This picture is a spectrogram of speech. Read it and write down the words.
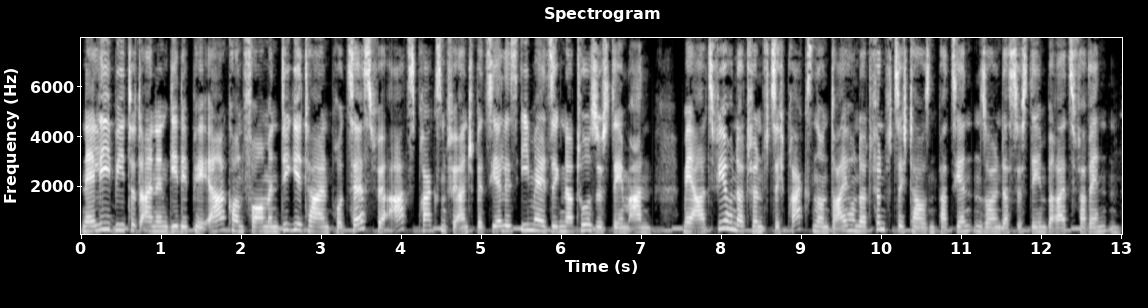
Nelly bietet einen GDPR-konformen digitalen Prozess für Arztpraxen für ein spezielles E-Mail-Signatursystem an. Mehr als 450 Praxen und 350.000 Patienten sollen das System bereits verwenden.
